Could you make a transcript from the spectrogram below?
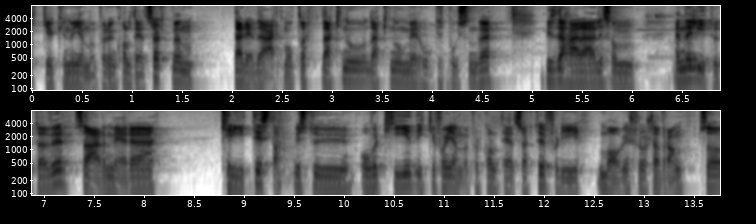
ikke kunne gjennomføre en kvalitetsøkt, men det er det det er. på en måte. Det er ikke noe, det er ikke noe mer hokus pokus enn det. Hvis det her er liksom en eliteutøver, så er det mer kritisk da, hvis du over tid ikke får gjennomført kvalitetsøkter fordi magen slår seg vrang. Så,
